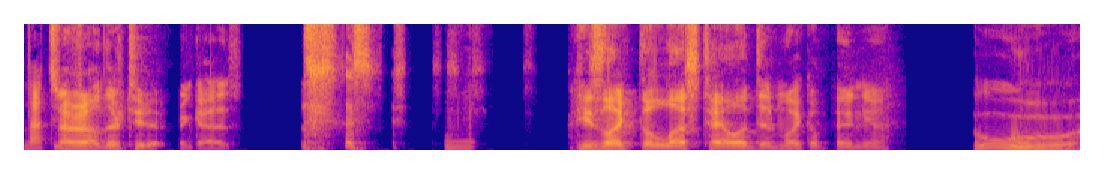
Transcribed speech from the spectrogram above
Not too. no, no, they're two different guys. He's like the less talented Michael Pena. Ooh.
